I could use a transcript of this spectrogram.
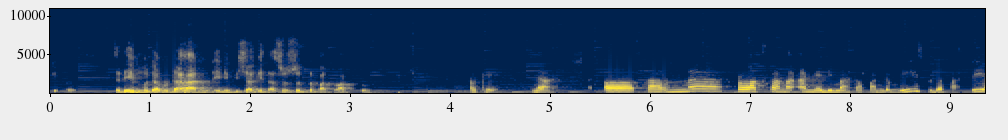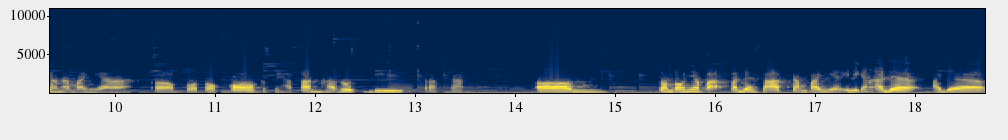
gitu. Jadi mudah-mudahan ini bisa kita susun tepat waktu. Oke. Nah, uh, karena pelaksanaannya di masa pandemi sudah pasti yang namanya uh, protokol kesehatan harus diterapkan. Um, contohnya Pak, pada saat kampanye ini kan ada ada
